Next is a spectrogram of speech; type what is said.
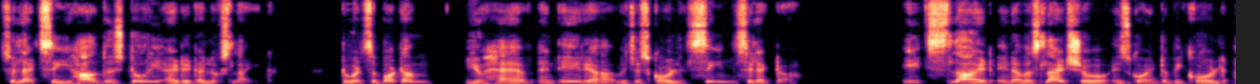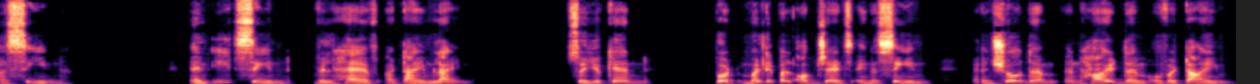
So let's see how the story editor looks like. Towards the bottom, you have an area which is called scene selector. Each slide in our slideshow is going to be called a scene. And each scene will have a timeline. So you can put multiple objects in a scene and show them and hide them over time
